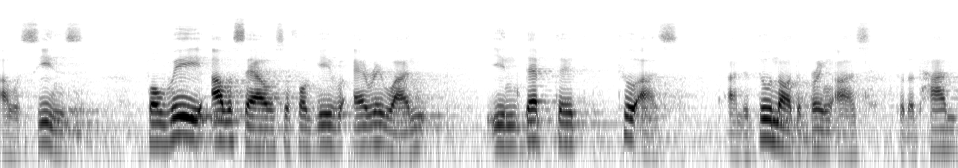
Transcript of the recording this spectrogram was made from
our sins. For we ourselves forgive everyone indebted to us, and do not bring us to the time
